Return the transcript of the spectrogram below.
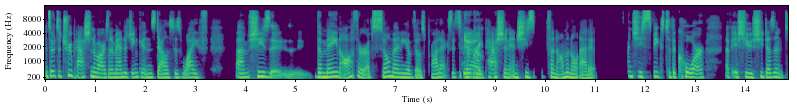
And so it's a true passion of ours. And Amanda Jenkins, Dallas's wife, um, she's uh, the main author of so many of those products. It's her yeah. great passion, and she's phenomenal at it and she speaks to the core of issues. She doesn't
